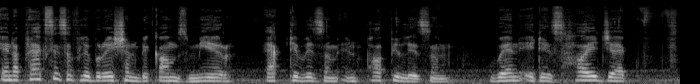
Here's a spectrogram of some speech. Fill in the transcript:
And a praxis of liberation becomes mere activism and populism when it is hijacked,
